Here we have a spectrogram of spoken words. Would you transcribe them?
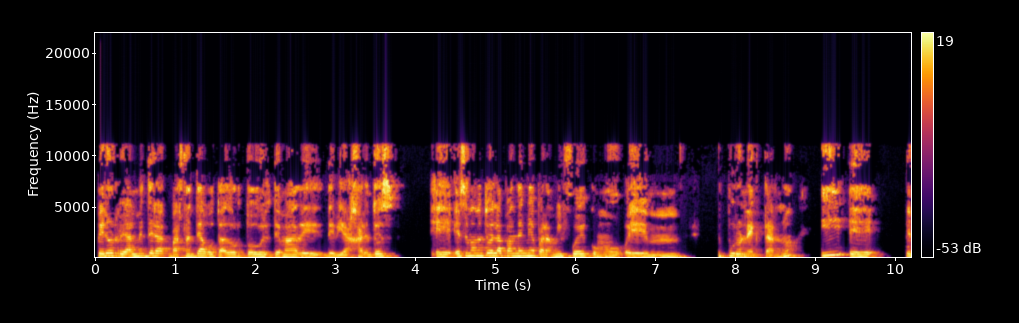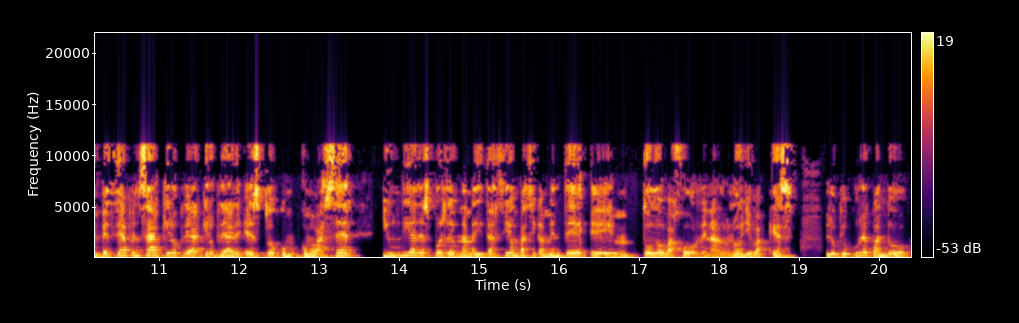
pero realmente era bastante agotador todo el tema de, viajar. Entonces, eh, ese momento de la pandemia para mí fue como em, puro néctar, ¿no? Y empecé a pensar, quiero crear, quiero crear esto, cómo, cómo va a ser, y un día después de una meditación, básicamente eh, todo bajo ordenado, ¿no? Lleva, es lo que ocurre cuando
